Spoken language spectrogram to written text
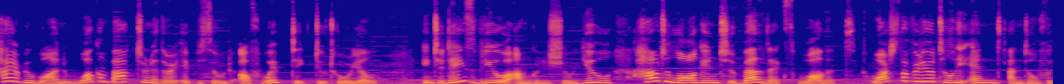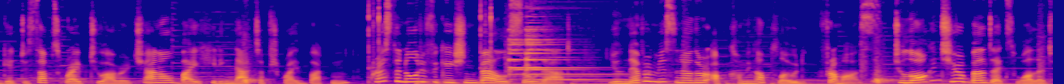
Hi everyone, welcome back to another episode of WebTech tutorial. In today's video, I'm going to show you how to log into Beldex wallet. Watch the video till the end and don't forget to subscribe to our channel by hitting that subscribe button. Press the notification bell so that you'll never miss another upcoming upload from us. To log into your Beldex wallet,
